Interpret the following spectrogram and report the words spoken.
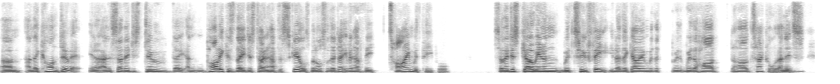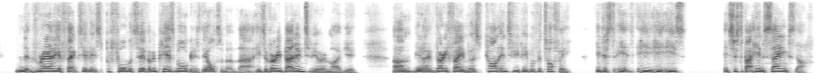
Um, and they can't do it, you know, and so they just do they, and partly because they just don't have the skills, but also they don't even have the time with people, so they just go in and with two feet, you know, they go in with a with, with a hard hard tackle, and it's rarely effective. It's performative. I mean, Piers Morgan is the ultimate of that. He's a very bad interviewer in my view um, you know, very famous, can't interview people for toffee. He just he, he he he's it's just about him saying stuff.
